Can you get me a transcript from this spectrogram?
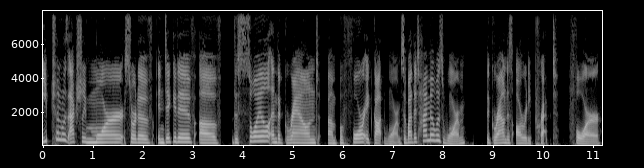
Ipchun was actually more sort of indicative of the soil and the ground um, before it got warm. So by the time it was warm, the ground is already prepped for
